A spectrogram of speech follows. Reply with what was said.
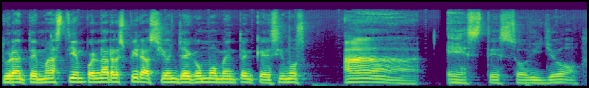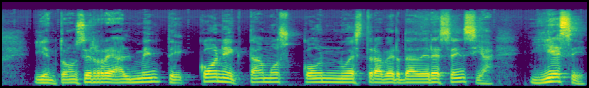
durante más tiempo en la respiración, llega un momento en que decimos, ah, este soy yo. Y entonces realmente conectamos con nuestra verdadera esencia. Y ese,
